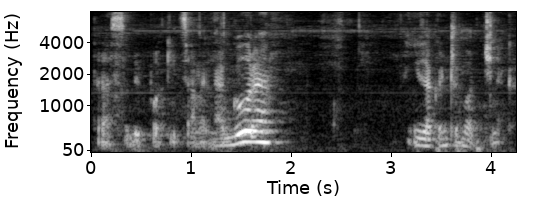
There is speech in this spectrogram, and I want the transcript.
Teraz sobie pokicamy na górę i zakończymy odcinek.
